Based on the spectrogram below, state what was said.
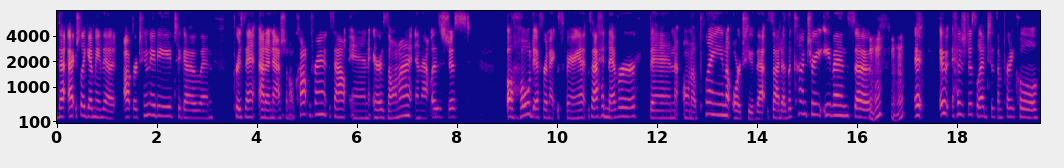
that actually gave me the opportunity to go and present at a national conference out in Arizona. And that was just a whole different experience. I had never been on a plane or to that side of the country, even. So Mm-hmm. Mm-hmm. it it has just led to some pretty cool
